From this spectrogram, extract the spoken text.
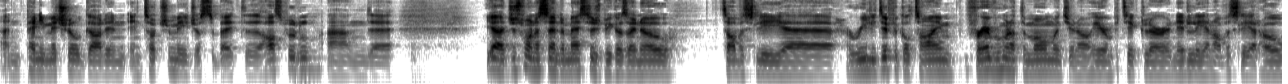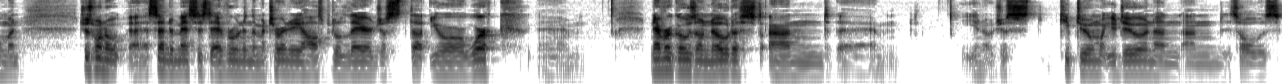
and Penny Mitchell got in, in touch with me just about the hospital. And uh, yeah I just want to send a message because I know it's obviously uh, a really difficult time for everyone at the moment you know here in particular in Italy and obviously at home. And just want to uh, send a message to everyone in the maternity hospital there just that your work um, never goes unnoticed and um, you know just keep doing what you're doing and, and it's always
